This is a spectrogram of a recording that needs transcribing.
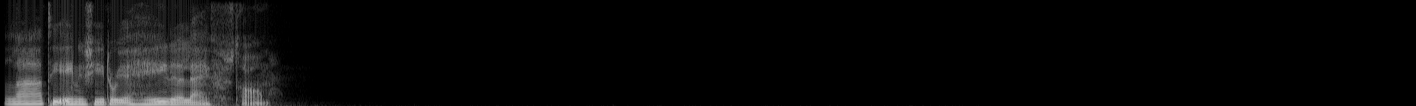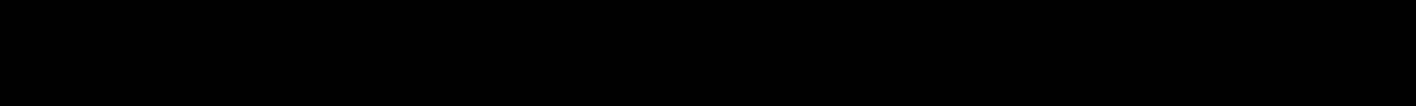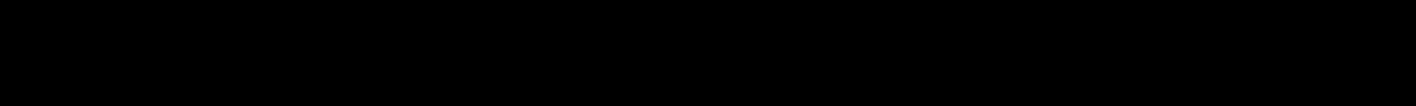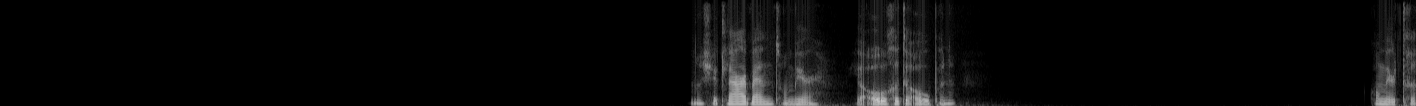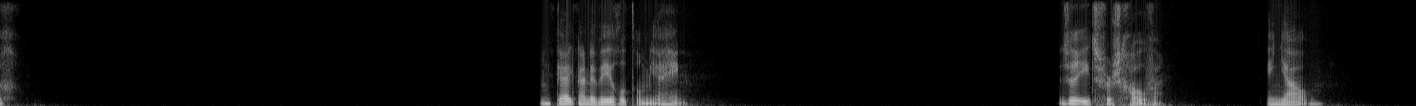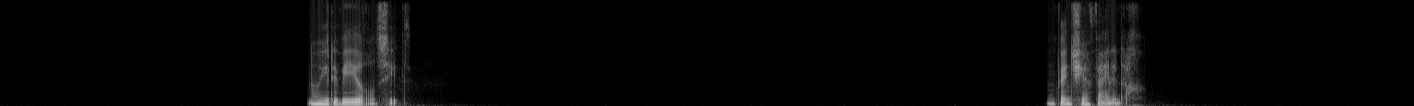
Laat die energie door je hele lijf stromen. Als je klaar bent om weer je ogen te openen, kom weer terug. En kijk naar de wereld om je heen. Is er iets verschoven in jou? Hoe je de wereld ziet. Ik wens je een fijne dag.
